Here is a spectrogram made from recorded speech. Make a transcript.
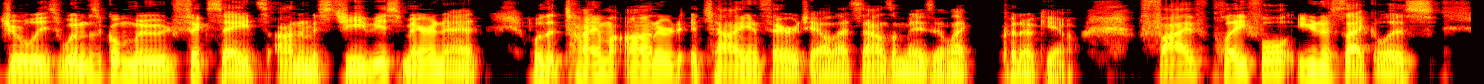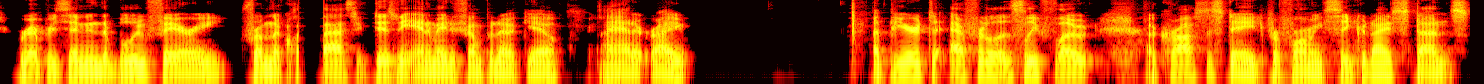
Julie's whimsical mood fixates on a mischievous marionette with a time honored Italian fairy tale. That sounds amazing, like Pinocchio. Five playful unicyclists representing the Blue Fairy from the classic Disney animated film Pinocchio. I had it right. Appeared to effortlessly float across the stage, performing synchronized stunts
